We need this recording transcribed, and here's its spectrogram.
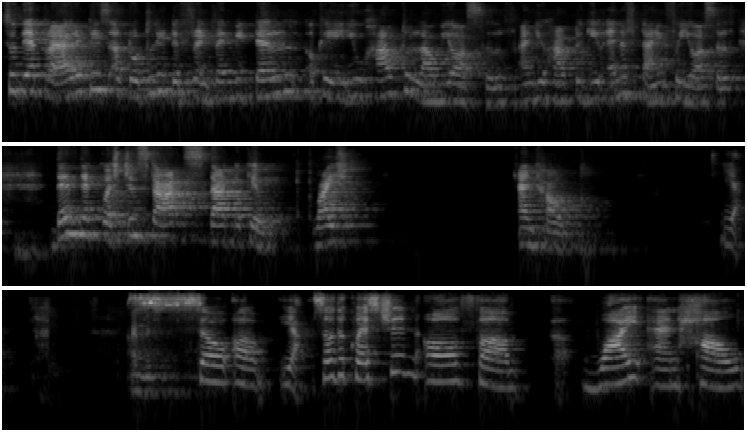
so their priorities are totally different. When we tell okay you have to love yourself and you have to give enough time for yourself then the question starts that okay why and how? Yeah. So uh, yeah. So the question of um, why and how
